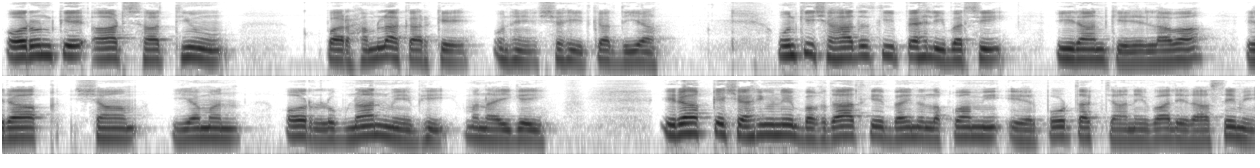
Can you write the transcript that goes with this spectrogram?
اور ان کے آٹھ ساتھیوں پر حملہ کر کے انہیں شہید کر دیا۔ ان کی شہادت کی پہلی برسی ایران کے علاوہ عراق، شام، یمن اور لبنان میں بھی منائی گئی۔ عراق کے شہریوں نے بغداد کے بین الاقوامی ایئرپورٹ تک جانے والے راستے میں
